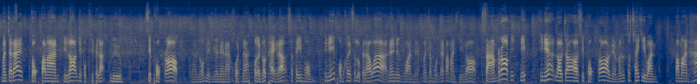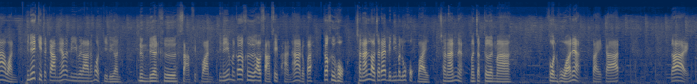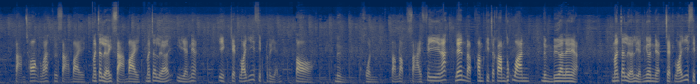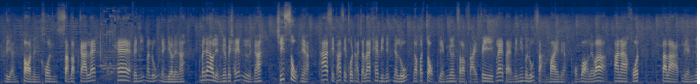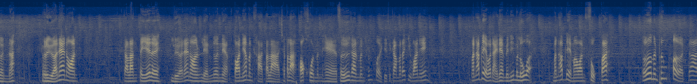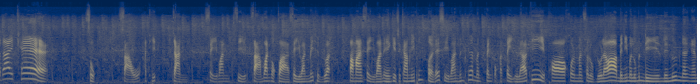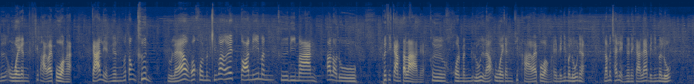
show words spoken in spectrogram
มันจะได้ตกประมาณกี่รอบเนี่ยผมคิดไปละลืม 16 รอบแนวโน้มเหรียญเงินในอนาคตนะ เปิดโน้ตแพ็กแล้วสตรีมผม ทีนี้ผมเคยสรุปไปแล้วว่าใน 1 วันเนี่ยมันจะหมุนได้ประมาณกี่รอบ 3 รอบนิดๆทีเนี้ยเราจะเอา 16 รอบเนี่ยมันจะใช้กี่วันประมาณ 5 วัน ทีนี้กิจกรรมเนี้ยมันมีเวลาทั้งหมดกี่เดือน 1 เดือนคือ 30 วัน ทีนี้มันก็คือเอา 30หาร5ถูกปะก็คือ 6 ฉะนั้นเราจะได้เบนนี้มารู้6ใบ ฉะนั้นเนี่ยมันจะเกินมาส่วนหัวเนี่ย ใส่การ์ดได้ 3 ช่องถูกปะคือ 3 ใบ มันจะเหลืออีก 3 ใบ มันจะเหลือเหรียญเนี่ยอีก 720 เหรียญต่อ 1 คนสำหรับสายฟรีนะ เล่นแบบทำกิจกรรมทุกวัน 1 เดือนเลยเนี่ย มันจะเหลือเหรียญเงินเนี่ย720 เหรียญต่อ 1 คนสำหรับการแลกแค่เบนิมารุอย่างเดียวเลยนะ ไม่ได้เอาเหรียญเงินไปใช้อย่างอื่นนะชิสุเนี่ย50 50 คนอาจจะแลกแค่บินิมารุแล้วก็จบเหรียญเงินสำหรับสายฟรีแลกแต่มินิมารุ3ใบเนี่ยผมบอกเลยว่าอนาคต ตลาดเหรียญเงินนะ เหลือแน่นอน การันตีได้เลย เหลือแน่นอนเหรียญเงินเนี่ย ตอนนี้มันขาดตลาดใช่ปะล่ะ เพราะคนมันแห่ซื้อกันมันเพิ่งเปิดกิจกรรมมาได้กี่วันเอง มันอัปเดตวันไหนเนี่ยมินิมารุอะมันอัปเดตมาวันศุกร์ปะเออ มันเพิ่งเปิดได้ได้แค่ศุกร์เสาร์อาทิตย์จันทร์สี่วันสี่สามวันกว่าๆสี่วันไม่ถึงด้วย ประมาณ 4 วันเองกิจกรรมนี้เพิ่งเปิดได้ 4 วันเพื่อนๆมันเป็นปกติอยู่แล้วที่พอคนมันสรุปรู้แล้วว่าเบนนี้มันรู้มันดีเรียนรุ่นนั้นไงมันอวยกันที่ผายวายป่วงอะ่ะการเหรียญเงินก็ต้องขึ้นอยู่แล้ว เพราะคนมันคิดว่าเอ้ยตอนนี้มันคือดีมานถ้าเราดูพฤติกรรมตลาดเนี่ยคือคนมันรู้อยู่แล้วอวยกันที่ผายวายป่วงไอ้เบนนี้มารู้เนี่ยแล้วมันใช้เหรียญเงินในการแลกเบนนี้มารู้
